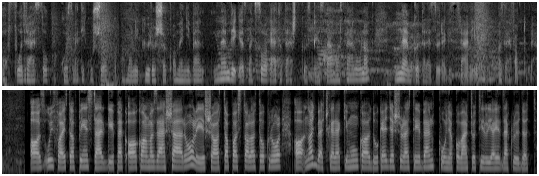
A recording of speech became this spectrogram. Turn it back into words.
a fodrászok, a kozmetikusok, a manikűrösök, amennyiben nem végeznek szolgáltatást közpénzfelhasználónak, nem kötelező regisztrálniuk az e-faktúrába az újfajta pénztárgépek alkalmazásáról és a tapasztalatokról a Nagybecskereki Munkaadók Egyesületében Kónya Kovács Otília érdeklődött.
